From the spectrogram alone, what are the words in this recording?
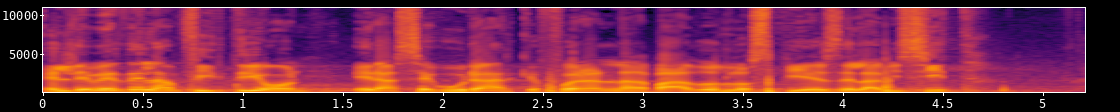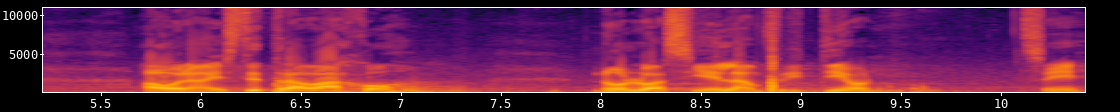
el deber del anfitrión era asegurar que fueran lavados los pies de la visita. Ahora, este trabajo no lo hacía el anfitrión, ¿sí?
